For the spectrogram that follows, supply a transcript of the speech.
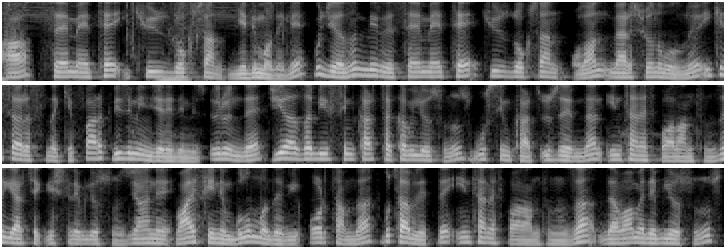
A SMT 297 modeli. Bu cihazın bir de SMT 290 olan versiyonu bulunuyor. İkisi arasındaki fark bizim incelediğimiz üründe cihaza bir sim kart takabiliyorsunuz. Bu sim kart üzerinden internet bağlantınızı gerçekleştirebiliyorsunuz. Yani Wi-Fi'nin bulunmadığı bir ortamda bu tabletle internet bağlantınıza devam edebiliyorsunuz.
